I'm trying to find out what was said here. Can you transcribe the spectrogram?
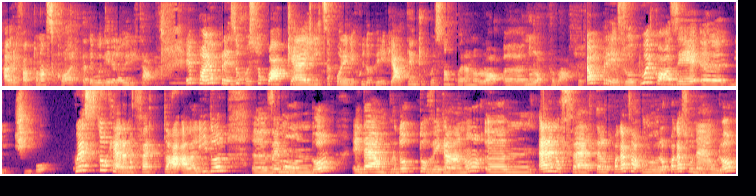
avrei fatto una scorta, devo dire la verità. E poi ho preso questo qua che è il sapone liquido per i piatti, anche questo ancora non l'ho eh, provato. E ho preso due cose eh, di cibo questo che era in offerta alla Lidl, eh, Vemondo, ed è un prodotto vegano, ehm, era in offerta, l'ho pagato un euro,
